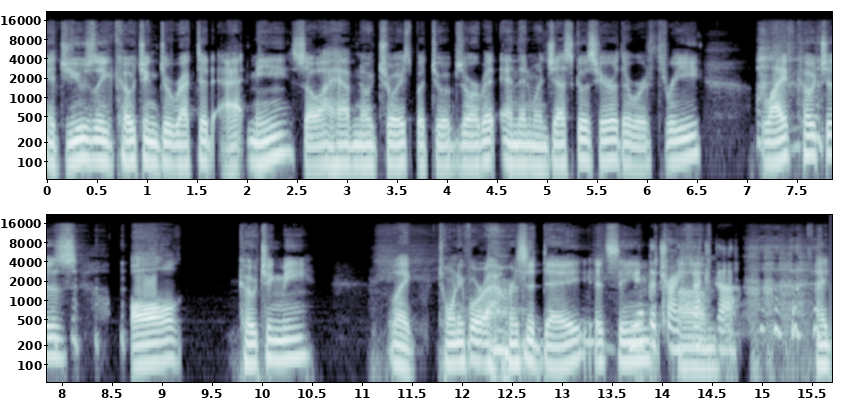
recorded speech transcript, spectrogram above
it's usually coaching directed at me, so I have no choice but to absorb it. And then when Jessica's here, there were three life coaches all coaching me like 24 hours a day it seemed the trifecta um, I,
